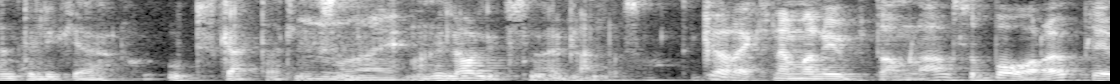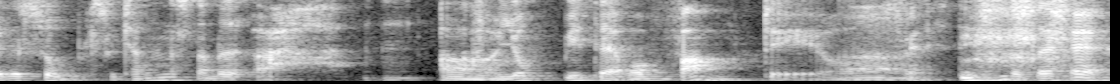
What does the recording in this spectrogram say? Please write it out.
inte lika uppskattat liksom. Nej. Man vill ha lite snö ibland och så. Tycker jag räcker när man är utomlands och bara upplever sol så kan det nästan bli ah, Ja. vad jobbigt det är, vad varmt det är och Ja, svettigt. Så att det,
